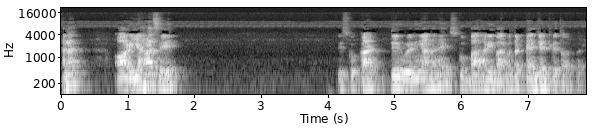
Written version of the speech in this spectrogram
है ना? और यहाँ से इसको काटते हुए नहीं आना है, इसको बाहरी बार मतलब टेंजेंट के तौर पर।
